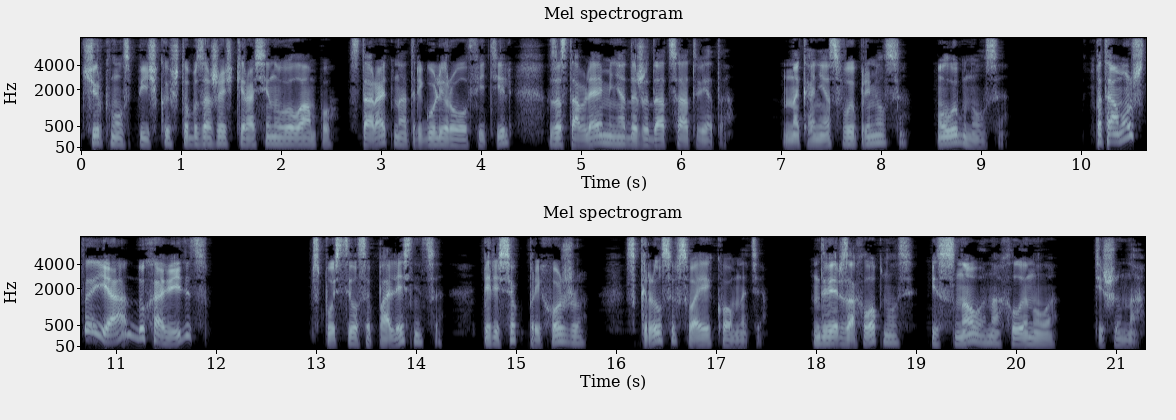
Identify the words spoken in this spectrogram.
чиркнул спичкой, чтобы зажечь керосиновую лампу, старательно отрегулировал фитиль, заставляя меня дожидаться ответа. Наконец выпрямился, улыбнулся. «Потому что я духовидец». Спустился по лестнице, пересек прихожую, скрылся в своей комнате. Дверь захлопнулась, и снова нахлынула тишина.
